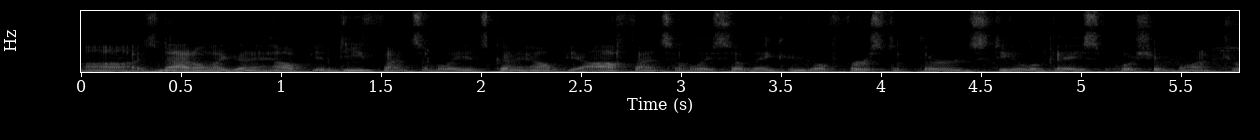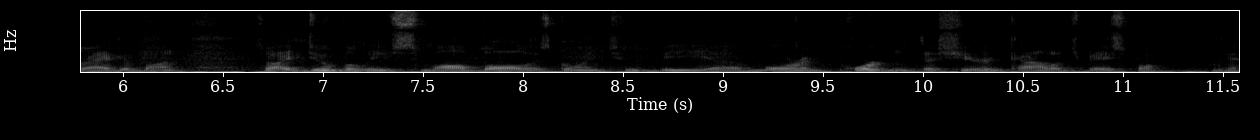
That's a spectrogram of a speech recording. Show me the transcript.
uh, is not only going to help you defensively, it's going to help you offensively so they can go first to third, steal a base, push a bunt, drag a bunt. So I do believe small ball is going to be uh, more important this year in college baseball. Okay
